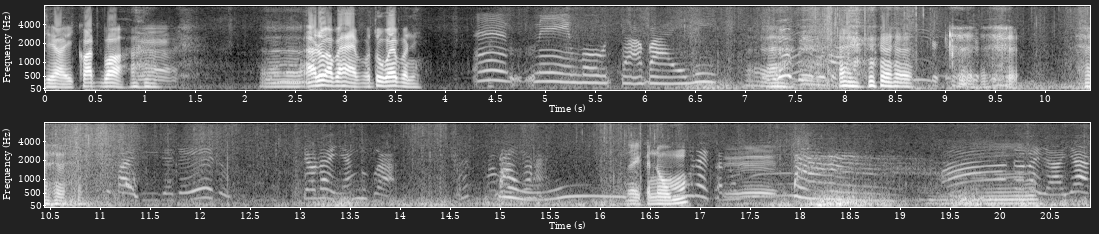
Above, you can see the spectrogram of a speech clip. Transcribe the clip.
เกี่ยวอีกก๊อดบ่เออเออเอาลูกเอาไปให้ประตูไว้บ่นี่แม่แม่โบตาบายดี เริ่มเลย สบายดีเด้อเด้อลูกเจ้าได้หยังลูกล่ะมา ได้บ้านก็หาได้ขนมผู้ได้ขนเอมอตามาเจ้าได้ยายาก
